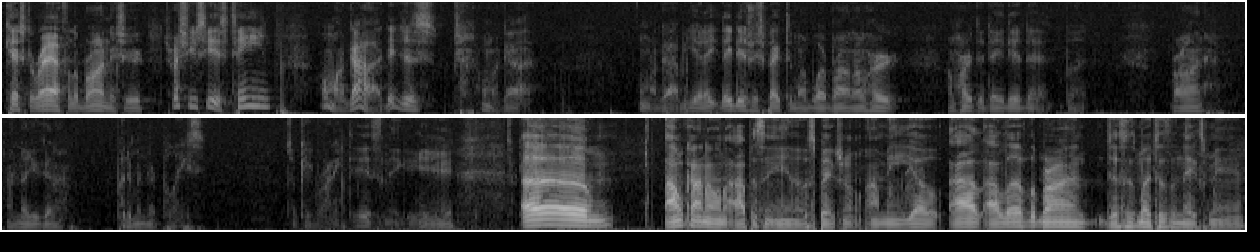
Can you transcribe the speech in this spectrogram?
catch the wrath of LeBron this year. Especially you see his team. Oh my God, they just. Oh my God. Oh my God. But yeah, they they disrespected my boy Bron. I'm hurt. I'm hurt that they did that. But Bron, I know you're gonna put him in their place. It's okay, Bronny. this nigga here. Um, I'm kind of on the opposite end of the spectrum. I mean, yo, I I love LeBron just as much as the next man,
